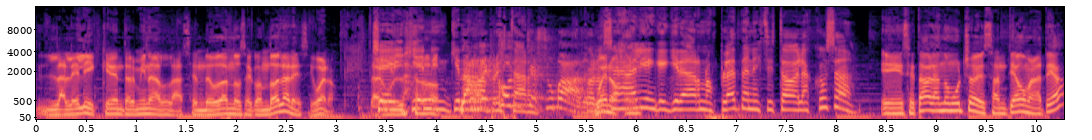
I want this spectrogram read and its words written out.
la Lelic quieren terminarlas endeudándose con dólares, y bueno. Che, ¿y quién, quién nos va a prestar? ¿Conoces Bueno, a en- alguien que quiera darnos plata en este estado de las cosas? Eh, se estaba hablando mucho de Santiago Maratea.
